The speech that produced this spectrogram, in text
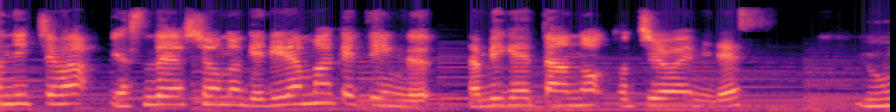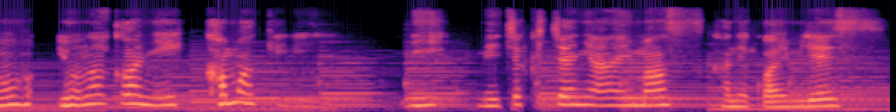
んにちは。安田義雄のゲリラマーケティング。ナビゲーターのとちおえみです。よ夜中にカマキリにめちゃくちゃに会います。金子あゆみです。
